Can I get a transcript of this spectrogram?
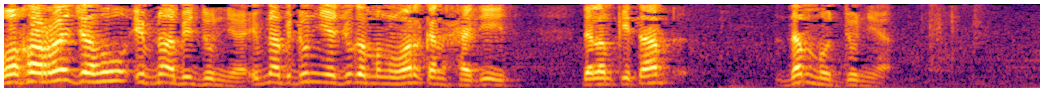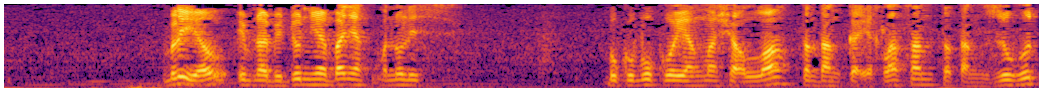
Wa kharrajahu Ibnu Abi Dunya. Ibnu Abi Dunya juga mengeluarkan hadis dalam kitab Dhammud Dunya. Beliau Ibnu Abi Dunya banyak menulis buku-buku yang masya Allah tentang keikhlasan, tentang zuhud,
